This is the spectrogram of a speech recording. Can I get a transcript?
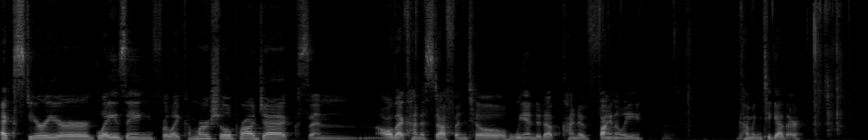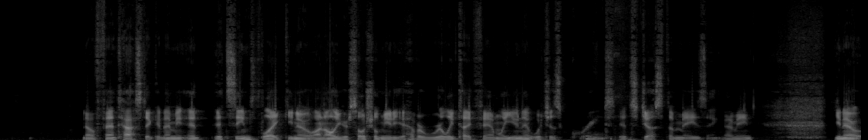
exterior glazing for like commercial projects and all that kind of stuff until we ended up kind of finally coming together. No, fantastic. And I mean, it, it seems like, you know, on all your social media, you have a really tight family unit, which is great. It's just amazing. I mean, you know,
